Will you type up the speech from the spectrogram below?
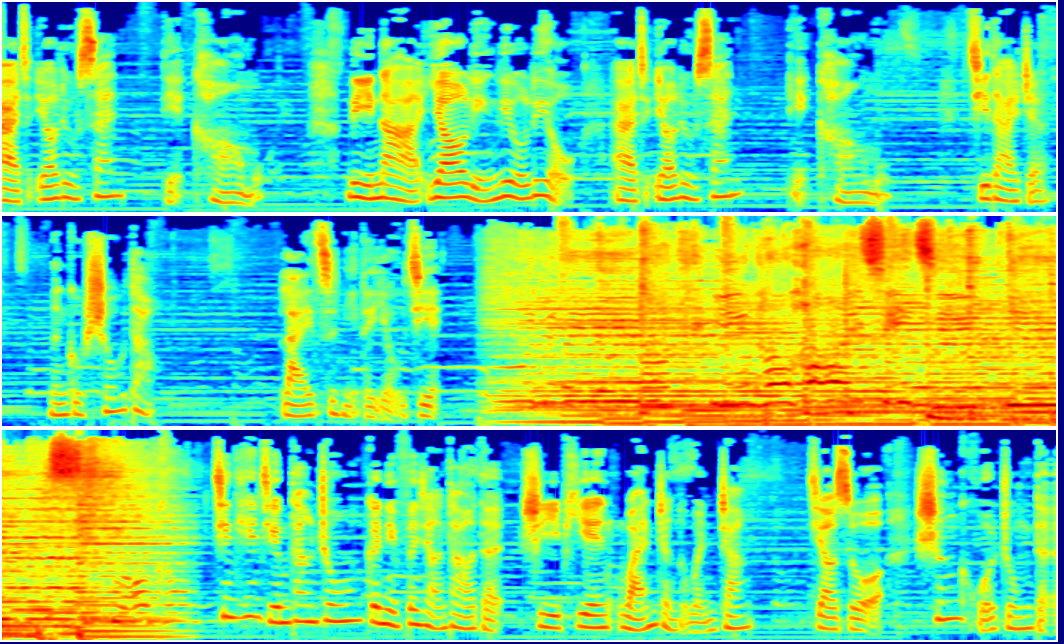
at 幺六三点 com，丽娜幺零六六 at 幺六三点 com，期待着能够收到来自你的邮件。今天节目当中跟你分享到的是一篇完整的文章，叫做《生活中的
